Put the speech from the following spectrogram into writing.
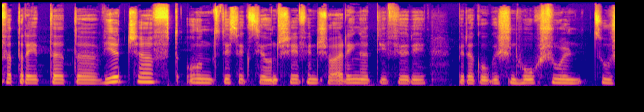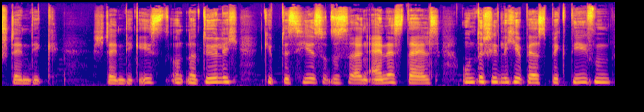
Vertreter der Wirtschaft und die Sektionschefin Scheuringer, die für die pädagogischen Hochschulen zuständig ständig ist. Und natürlich gibt es hier sozusagen eines Teils unterschiedliche Perspektiven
